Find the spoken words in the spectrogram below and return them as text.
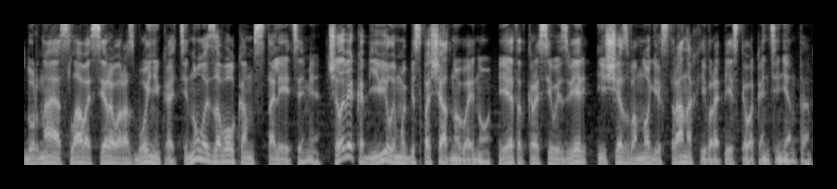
Дурная слава серого разбойника тянулась за волком столетиями. Человек объявил ему беспощадную войну, и этот красивый зверь исчез во многих странах европейского континента.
